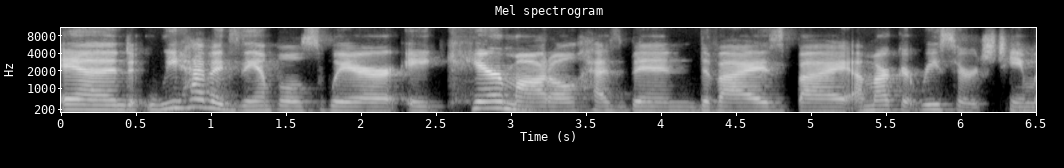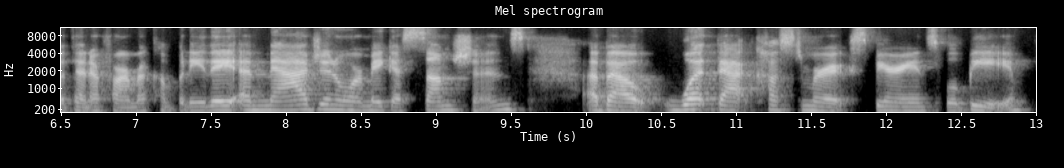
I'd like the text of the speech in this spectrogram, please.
And we have examples where a care model has been devised by a market research team within a pharma company. They imagine or make assumptions about what that customer experience will be.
